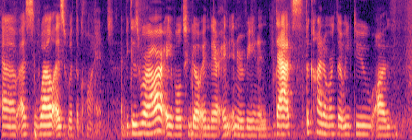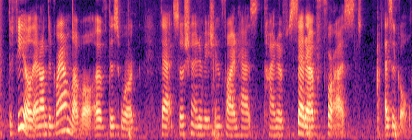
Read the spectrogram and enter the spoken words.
um, as well as with the client. Because we are able to go in there and intervene and that's the kind of work that we do on the field and on the ground level of this work that social innovation fund has kind of set up for us as a goal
